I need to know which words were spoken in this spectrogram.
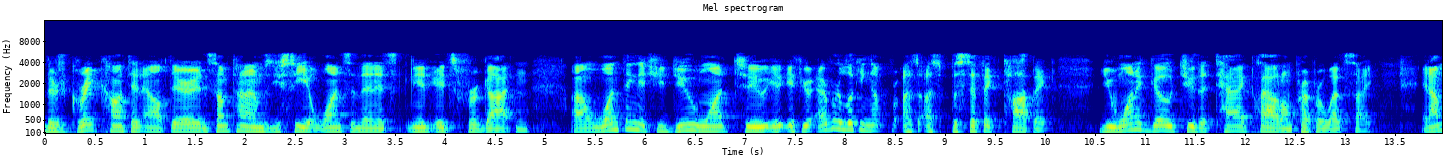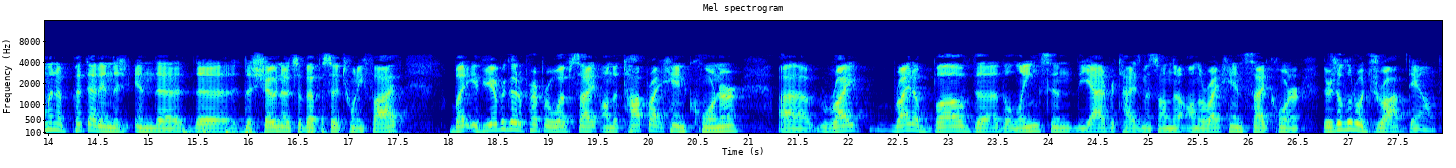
there's great content out there, and sometimes you see it once and then it's it, it's forgotten. Uh, one thing that you do want to, if you're ever looking up a, a specific topic, you want to go to the Tag Cloud on Prepper website, and I'm going to put that in the in the, the the show notes of episode 25. But if you ever go to Prepper website, on the top right hand corner, uh, right right above the the links and the advertisements on the on the right hand side corner, there's a little drop down,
